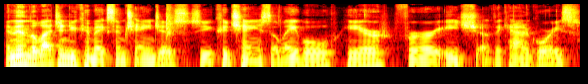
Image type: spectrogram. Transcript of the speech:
And then the legend, you can make some changes. So you could change the label here for each of the categories.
